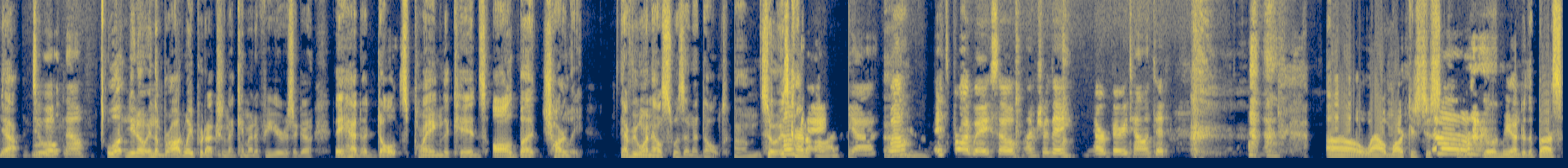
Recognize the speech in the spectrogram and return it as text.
Yeah. I'm too Mhm. old now. Well, you know, in the Broadway production that came out a few years ago, they had adults playing the kids, all but Charlie. Everyone else was an adult. Um, so it was kind of odd. Yeah. uh, well, you know. it's Broadway, so I'm sure they are very talented. Oh wow, Mark is just uh, throwing me under the bus.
